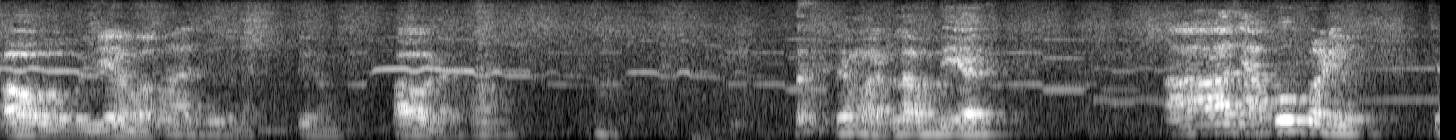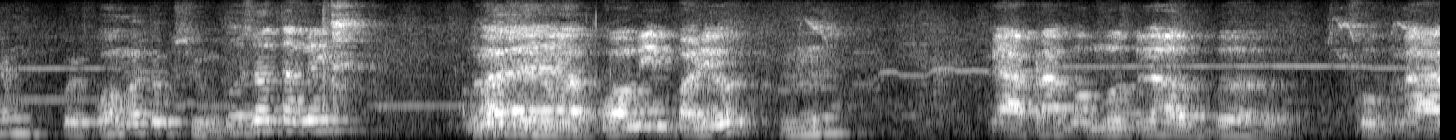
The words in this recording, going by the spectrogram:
આવો બાબુજી બેહો. આવો. બેહો. આવો હા કેમ આટલા સુધી આજ આજ આવવું પડ્યું કેમ કોઈ કોમ હતું શું પૂછો તમે કોમ એમ પડ્યું કે આપણા ગામમાં પેલા છોકરા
